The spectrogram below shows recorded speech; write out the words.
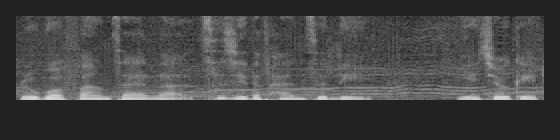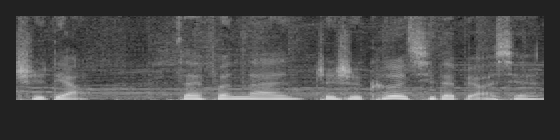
如果放在了自己的盘子里，也就给吃掉。在芬兰，这是客气的表现。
